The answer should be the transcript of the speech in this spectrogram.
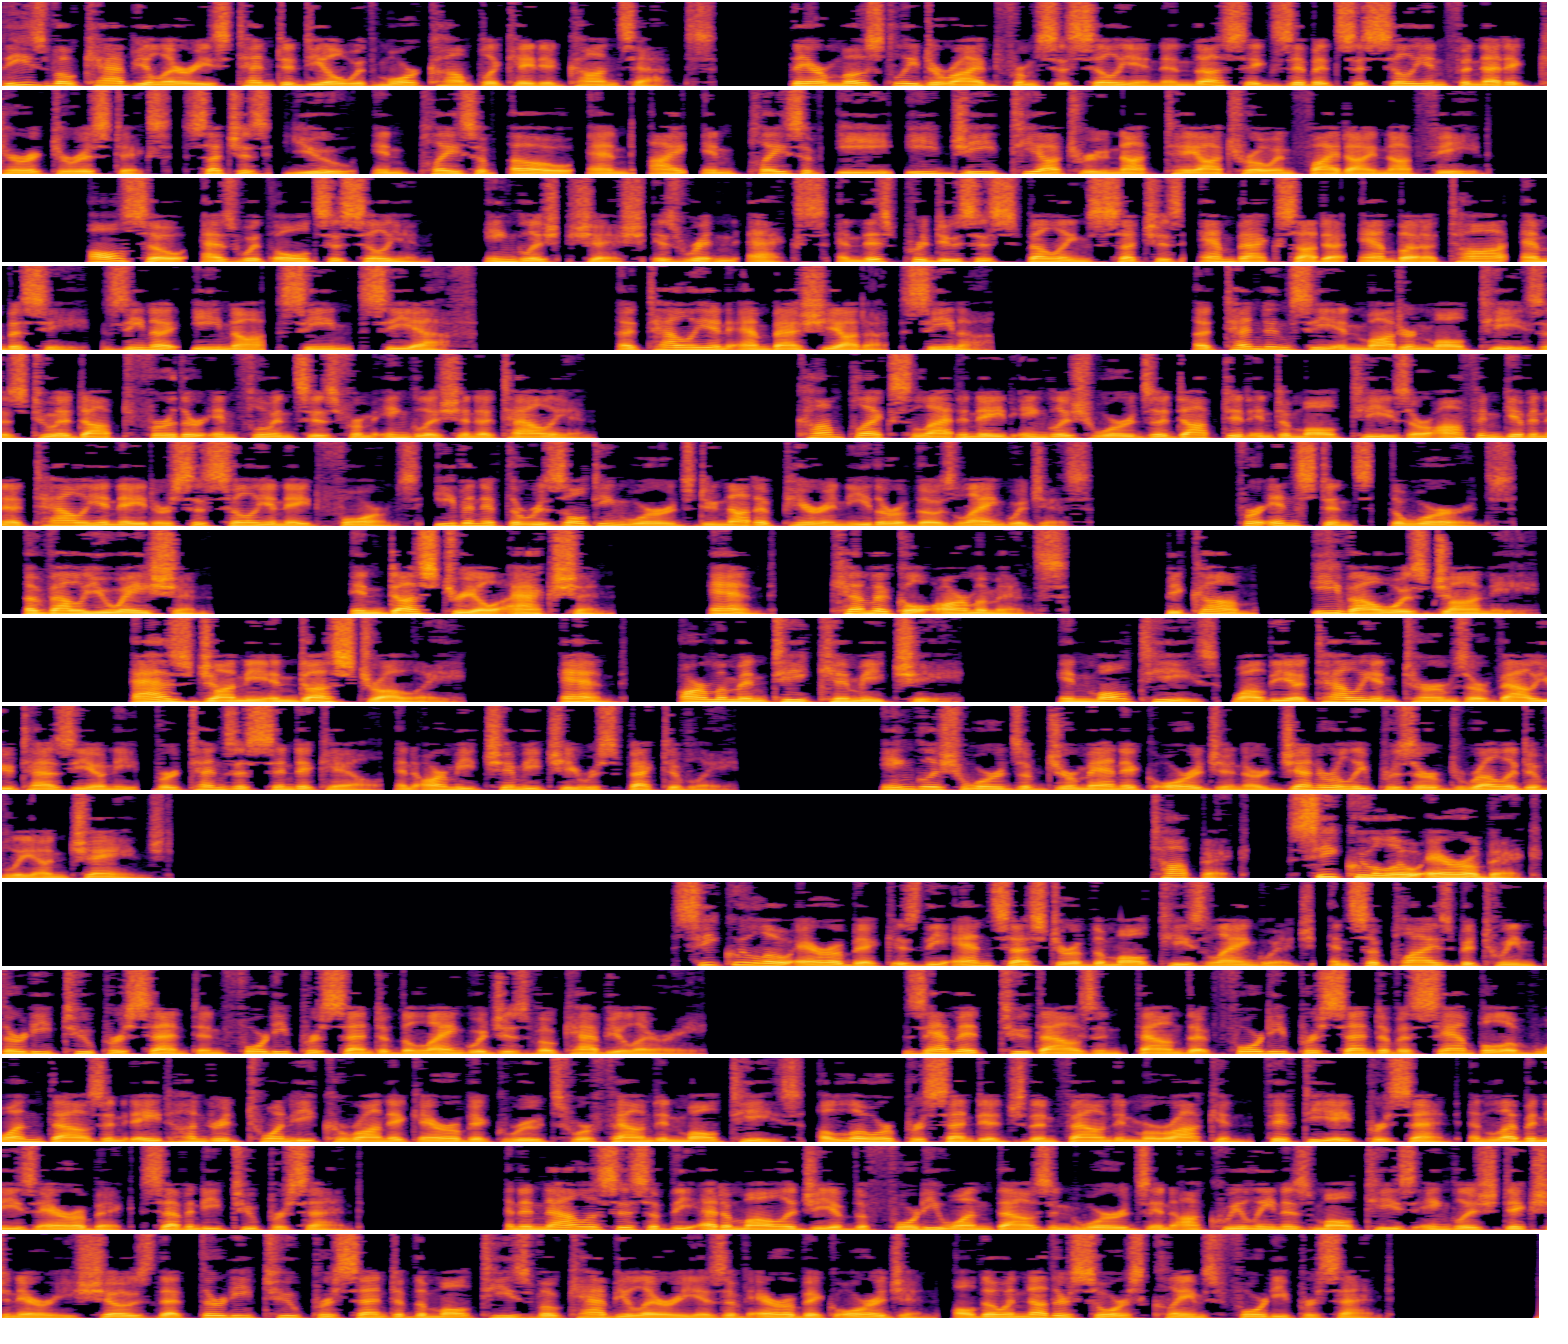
These vocabularies tend to deal with more complicated concepts. They are mostly derived from Sicilian and thus exhibit Sicilian phonetic characteristics, such as, u, in place of, o, and, i, in place of, e, e.g. teatru not teatro and fidei not feed. Also, as with Old Sicilian, English shish is written x and this produces spellings such as, ambaxata, amba ata, embassy, zina, ina, scene cf. Italian ambasciata, sina. A tendency in modern Maltese is to adopt further influences from English and Italian. Complex Latinate English words adopted into Maltese are often given Italianate or Sicilianate forms, even if the resulting words do not appear in either of those languages. For instance, the words, "'evaluation' industrial action, and chemical armaments become evalwasjani, asjani industriali, and armamenti chimici. In Maltese, while the Italian terms are valutazioni, vertenza sindacale, and armi chimici respectively. English words of Germanic origin are generally preserved relatively unchanged. Siculo-Arabic Siculo-Arabic is the ancestor of the Maltese language, and supplies between 32% and 40% of the language's vocabulary. Zammit 2000 found that 40% of a sample of 1,820 Quranic Arabic roots were found in Maltese, a lower percentage than found in Moroccan 58% and Lebanese Arabic 72%. An analysis of the etymology of the 41,000 words in Aquilina's Maltese English Dictionary shows that 32% of the Maltese vocabulary is of Arabic origin, although another source claims 40%.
